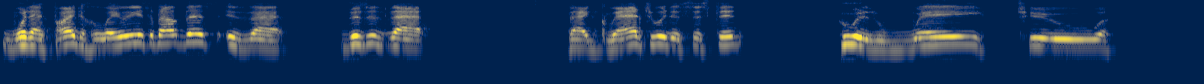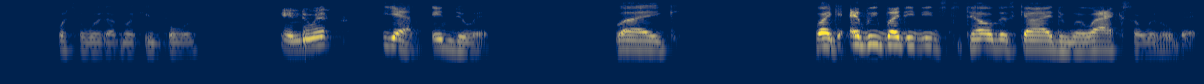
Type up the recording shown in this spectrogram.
what I find hilarious about this is that this is that that graduate assistant who is way too what's the word I'm looking for? Into it. Yeah, into it. Like like everybody needs to tell this guy to relax a little bit.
